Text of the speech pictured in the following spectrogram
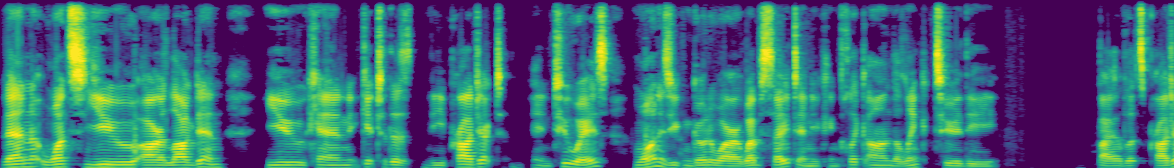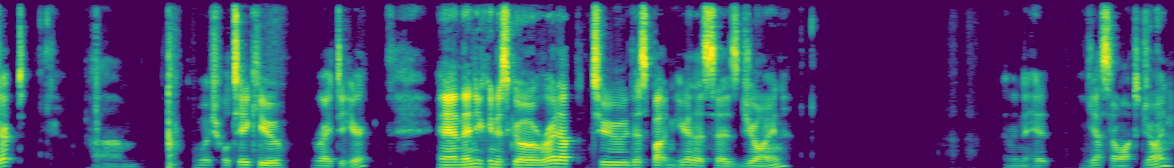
then once you are logged in you can get to the, the project in two ways. One is you can go to our website and you can click on the link to the BioBlitz project. Um, which will take you right to here. And then you can just go right up to this button here that says join. And then hit yes, I want to join.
